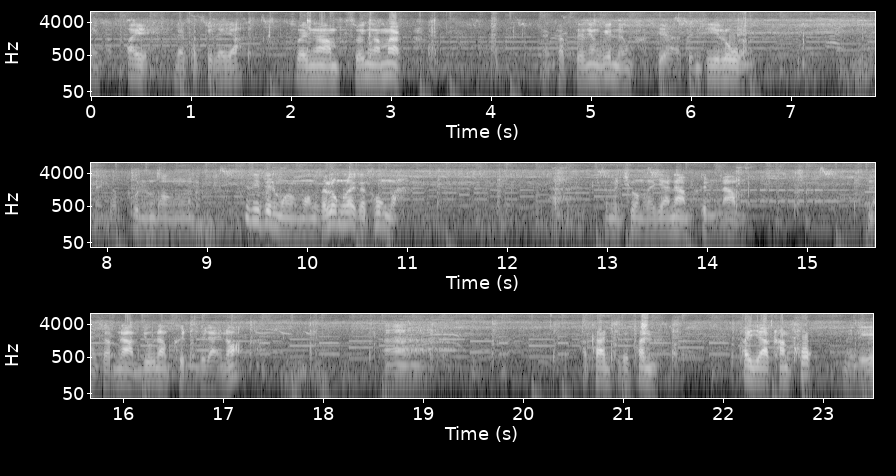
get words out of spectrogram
นะครับไฟแล้วก็เป็นระยะ สวยงามสวยงามมาก นะครับแต่ยังเว้นหนึ่งเดี๋ยเป็นที่โล่งนะครับคุณมองที่เป็นมองมองตะลงร้อยกระทุ่งว่ะจะเป็นช่วงระยะน้ำขึ้นน้ำนะครับน้ำยุน้ำขึ้นไปได้เนาะ อาคารพิพิธภัณฑ์พญาคังคกนี่เด้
